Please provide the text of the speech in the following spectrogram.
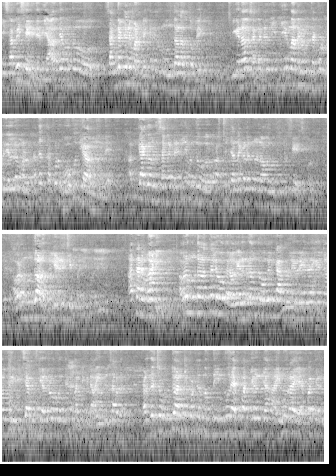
ಈ ಸಭೆ ಸೇರಿದ್ದೇವೆ. ಯಾವುದೇ ಒಂದು ಸಂಘಟನೆ ಮಾಡಬೇಕಂದ್ರೆ ಮುಂದಾಳತ್ವ ಬೇಕು. ಈಗ ನಾವು ಸಂಘಟನೆ ತೀರ್ಮಾನಗಳನ್ನು ತಗೊಳ್ಬೋದು ಎಲ್ಲ ಮಾಡೋದು. ಅದನ್ನು ತಗೊಂಡು ಹೋಗುದು ಯಾರು ಮುಂದೆ? ಅದಕ್ಕಾಗಿ ಒಂದು ಸಂಘಟನೆಯಲ್ಲಿ ಒಂದು ಅಷ್ಟು ಜನಗಳನ್ನು ನಾವು ಒಂದು ಗುಂಪು ಸೇರಿಸಿಕೊಂಡು ಅವರ ಮುಂದಾಳತ್ವ ಲೀಡರ್ಶಿಪ್ ಆ ಥರ ಮಾಡಿ ಅವರ ಮುಂದಾಳತ್ವದಲ್ಲಿ ಹೋಗ ನಾವು ಎಲ್ಲರೂ ಅಂತ ಹೋಗ್ಲಿಕ್ಕೆ ಆಗುದಿಲ್ಲ. ಇವರು ಏನಾಗಿ ನಾವು ಈ ವಿಚಾರ ಎಲ್ಲರೂ ಹೋಗ್ತೇವೆ ಬರ್ಲಿಕ್ಕಿಲ್ಲ ಐದು ಸಾವಿರ. ಕಳೆದ ವರ್ಷ ಒಟ್ಟು ಅರ್ಜಿ ಕೊಟ್ಟದ್ದು ನಮ್ದು ಇನ್ನೂರ ಎಪ್ಪತ್ತೇಳು ಐನೂರ ಎಪ್ಪತ್ತೇಳು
